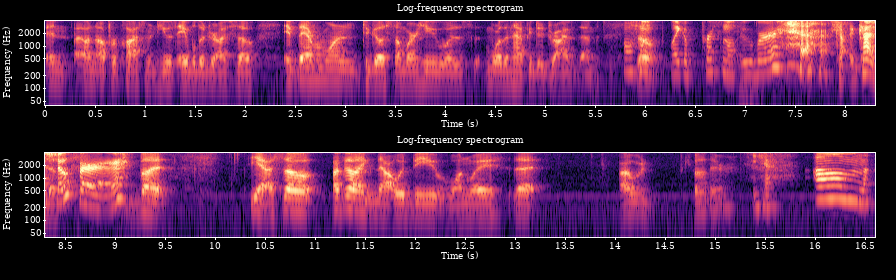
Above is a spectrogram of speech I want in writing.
an, an upperclassman. He was able to drive, so if they ever wanted to go somewhere, he was more than happy to drive them. Uh-huh. So like a personal Uber kind of chauffeur. but yeah so i feel like that would be one way that i would go there Yeah. Um,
